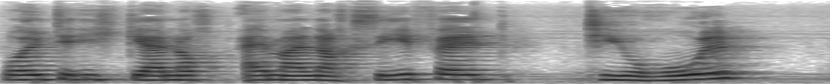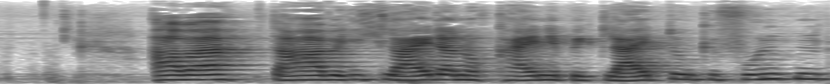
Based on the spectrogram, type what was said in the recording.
wollte ich gern noch einmal nach Seefeld, Tirol. Aber da habe ich leider noch keine Begleitung gefunden,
